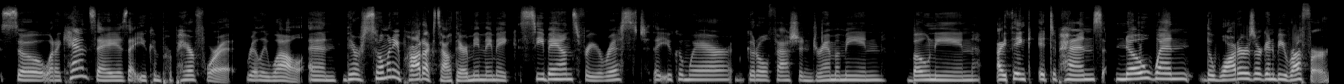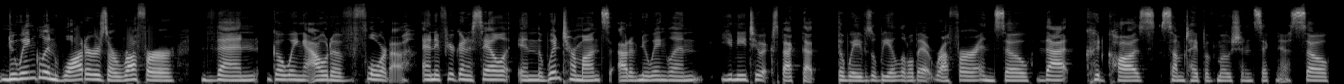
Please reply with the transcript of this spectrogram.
So, what I can say is that you can prepare for it really well. And there are so many products out there. I mean, they make Sea-Bands for your wrist that you can wear, good old fashioned Dramamine, Bonine. I think it depends. Know when the waters are going to be rougher. New England waters are rougher than going out of Florida. And if you're going to sail in the winter months out of New England, you need to expect that the waves will be a little bit rougher. And so that could cause some type of motion sickness. So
